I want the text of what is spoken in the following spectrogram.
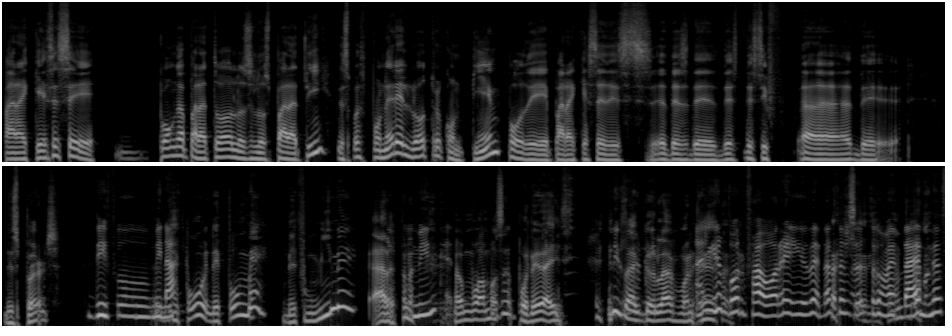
para que ese se ponga para todos los, los para ti, después poner el otro con tiempo de para que se des, des- de, des- desif- ah, de- disperse, Difuminar. difu- difume, difumine. Ah, Difuminar. Vamos, vamos a poner ahí la, la moneda. Alguien, por favor, ayúdenos en los comentarios.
